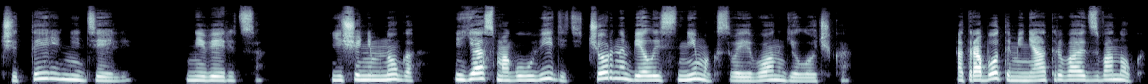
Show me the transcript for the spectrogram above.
Четыре недели. Не верится. Еще немного, и я смогу увидеть черно-белый снимок своего ангелочка. От работы меня отрывает звонок.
